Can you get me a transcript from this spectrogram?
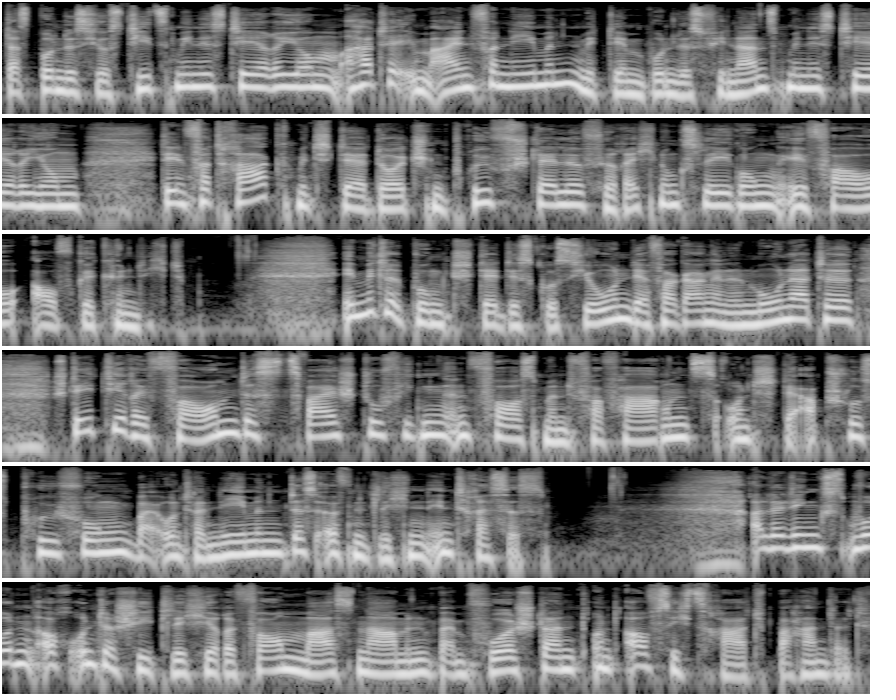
Das Bundesjustizministerium hatte im Einvernehmen mit dem Bundesfinanzministerium den Vertrag mit der Deutschen Prüfstelle für Rechnungslegung e.V. aufgekündigt. Im Mittelpunkt der Diskussion der vergangenen Monate steht die Reform des zweistufigen Enforcement-Verfahrens und der Abschlussprüfung bei Unternehmen des öffentlichen Interesses. Allerdings wurden auch unterschiedliche Reformmaßnahmen beim Vorstand und Aufsichtsrat behandelt.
